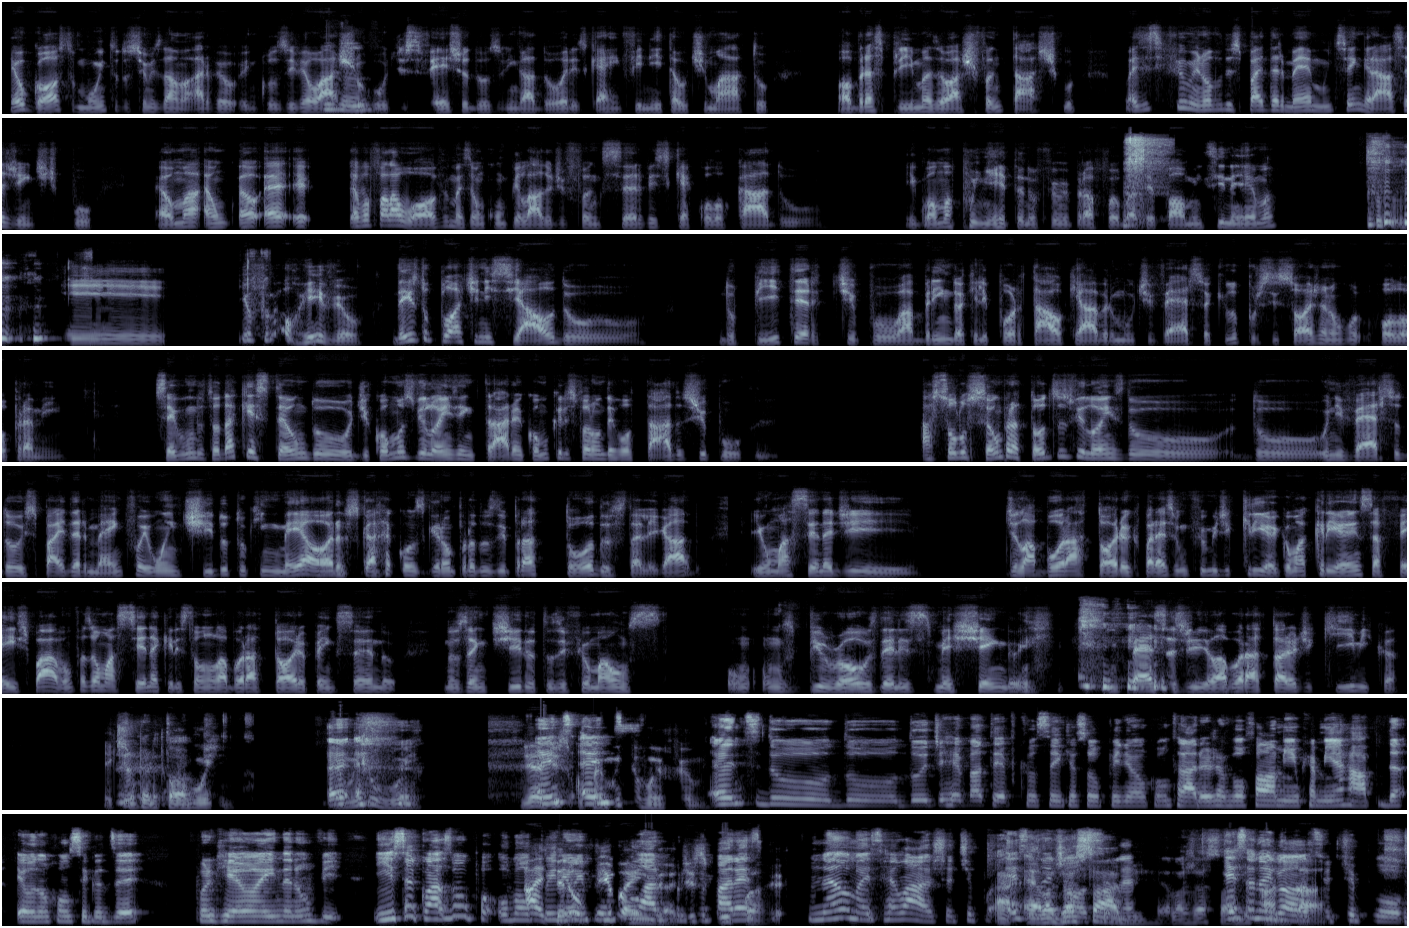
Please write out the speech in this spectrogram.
Eu gosto muito dos filmes da Marvel. Inclusive, eu acho uhum. o desfecho dos Vingadores, Guerra Infinita, Ultimato, obras-primas. Eu acho fantástico. Mas esse filme novo do Spider-Man é muito sem graça, gente. Tipo, é uma. É um, é, é, é, eu vou falar o óbvio, mas é um compilado de fanservice que é colocado igual uma punheta no filme pra fã bater palma em cinema. e, e o filme é horrível. Desde o plot inicial do, do Peter, tipo, abrindo aquele portal que abre o multiverso, aquilo por si só já não rolou para mim. Segundo, toda a questão do, de como os vilões entraram e como que eles foram derrotados, tipo, a solução para todos os vilões do, do universo do Spider-Man foi um antídoto que em meia hora os caras conseguiram produzir para todos, tá ligado? E uma cena de, de laboratório que parece um filme de criança, que uma criança fez. Tipo, ah, vamos fazer uma cena que eles estão no laboratório pensando nos antídotos e filmar uns, um, uns b-rolls deles mexendo em, em peças de laboratório de química. É Super é top. Ruim. É muito ruim. Já, antes, desculpa, antes, é muito ruim o filme. Antes do, do, do de rebater, porque eu sei que a sua opinião é o contrário, eu já vou falar a minha, porque a minha é rápida. Eu não consigo dizer, porque eu ainda não vi. E isso é quase uma, uma ah, opinião impopular, porque desculpa. parece. Não, mas relaxa, tipo, ah, esse ela negócio, já sabe, né? ela já sabe. Esse negócio, ah, tá. tipo.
